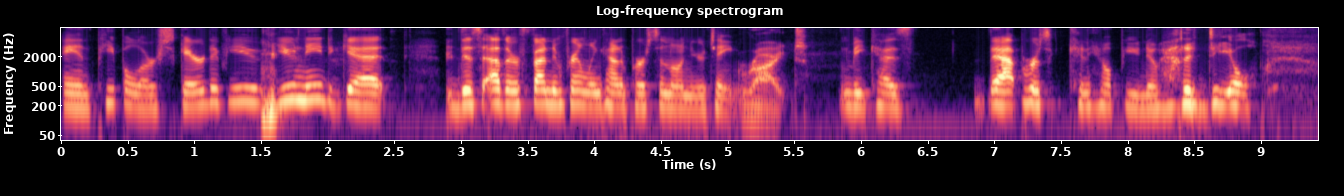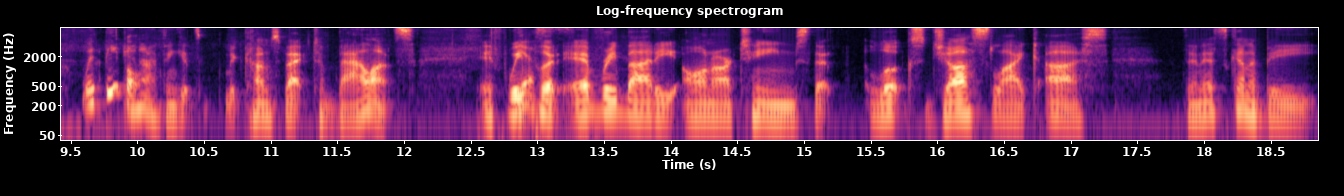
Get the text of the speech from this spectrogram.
and people are scared of you, you need to get this other fun and friendly kind of person on your team Right. because that person can help you know how to deal with people. And I think it's it comes back to balance. If we Yes. put everybody on our teams that looks just like us, then it's going to be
